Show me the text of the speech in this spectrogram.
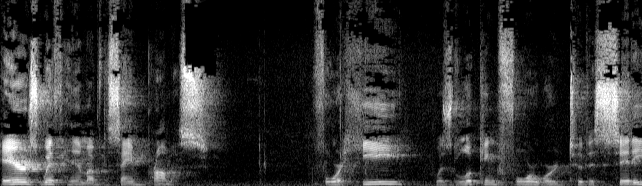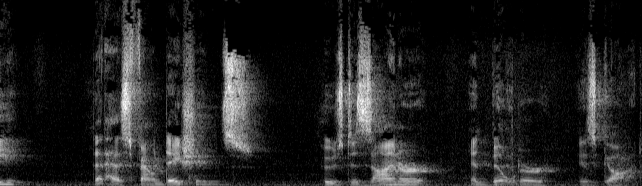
heirs with him of the same promise. For he was looking forward to the city that has foundations whose designer and builder is God.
